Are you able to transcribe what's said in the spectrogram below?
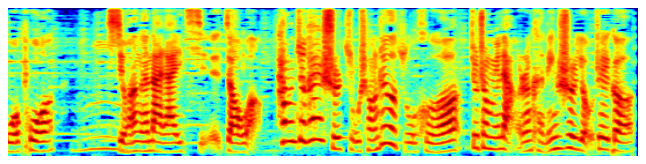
活泼，喜欢跟大家一起交往。他们最开始组成这个组合，就证明两个人肯定是有这个，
